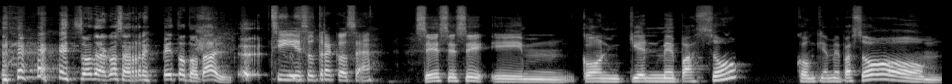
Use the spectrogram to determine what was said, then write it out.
es otra cosa, respeto total. Sí, es otra cosa. Sí, sí, sí. Y mm, con quien me pasó, con quien me pasó mm,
